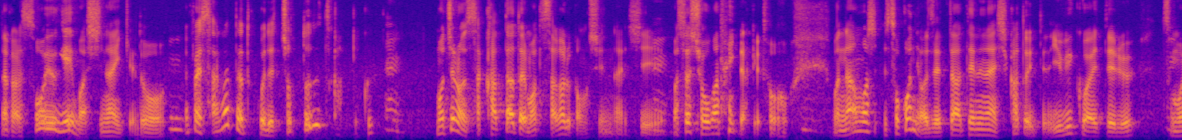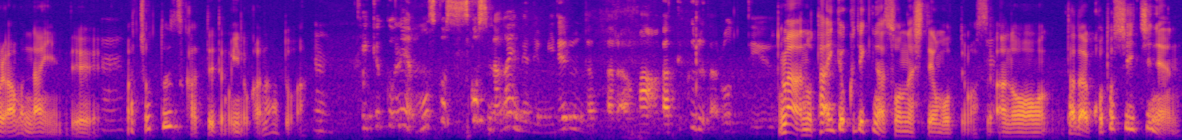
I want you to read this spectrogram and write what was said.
だからそういうゲームはしないけど、やっぱり下がったところでちょっとずつ買っとく、もちろん買った後でまた下がるかもしれないし、まあ、それはしょうがないんだけど、まあ、何もそこには絶対当てれないしかといって指加えてるつもりはあんまないんで、まあ、ちょっとずつ買っててもいいのかなとは。結局ねもう少し少し長い目で見れるんだったらまあ上がってくるだろうっていう。まああの対局的にはそんな視点を持ってます。あのただ今年1年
